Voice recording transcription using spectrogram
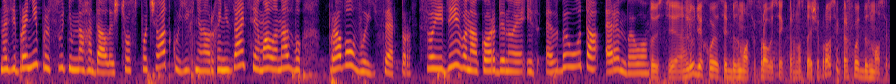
На зібранні присутнім нагадали, що спочатку їхня організація мала назву Правовий сектор свої дії вона координує із СБУ та РНБО. То есть э, люди ходят все без масок. Правый сектор, настоящий правый сектор ходит без масок.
